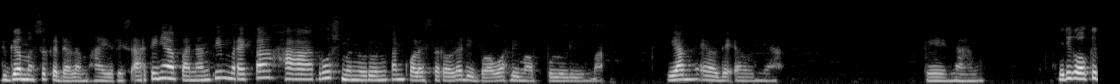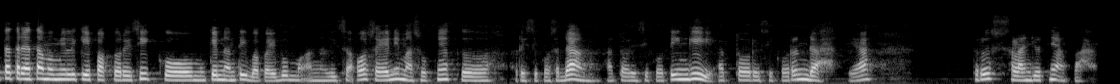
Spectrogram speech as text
juga masuk ke dalam high risk. Artinya apa? Nanti mereka harus menurunkan kolesterolnya di bawah 55 yang LDL-nya. Oke, nah jadi kalau kita ternyata memiliki faktor risiko, mungkin nanti Bapak Ibu menganalisa, oh saya ini masuknya ke risiko sedang atau risiko tinggi atau risiko rendah ya. Terus selanjutnya apa?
